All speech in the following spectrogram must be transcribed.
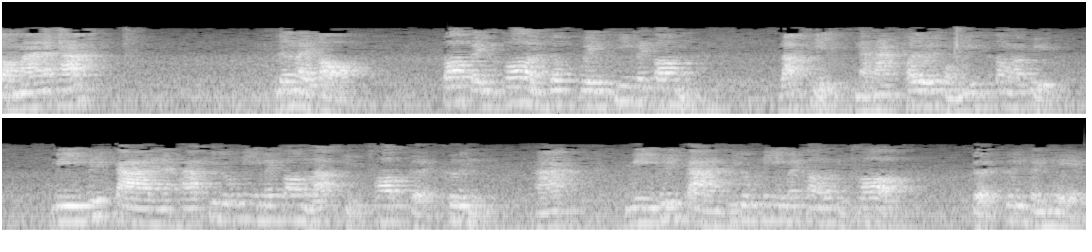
ต่อมานะครับ เรื่องอะไรต่อ ก็เป็นข้อยกเว้นที่ไม่ต้องรับผิดนะฮะข้อยกเว้นของนี้ที่ต้องรับผิด มีพฤติการนะครับที่ลูกหนี้ไม่ต้องรับผิดชอบเกิดขึ้นฮะมีพฤติการที่ลูกหนี้ไม่ต้องรับผิดชอบเกิดขึ้นเป็นเหตุ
